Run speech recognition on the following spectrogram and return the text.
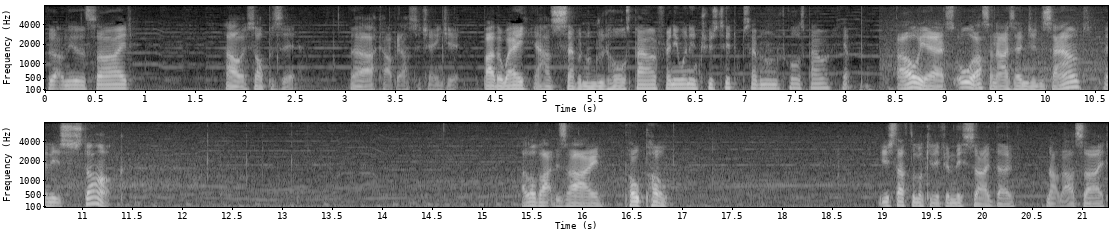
Put it on the other side. Oh, it's opposite. Oh, I can't be asked to change it. By the way, it has 700 horsepower for anyone interested. 700 horsepower, yep. Oh yes, oh that's a nice engine sound. And it's stock. I love that design. Po-po. You just have to look at it from this side though, not that side.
